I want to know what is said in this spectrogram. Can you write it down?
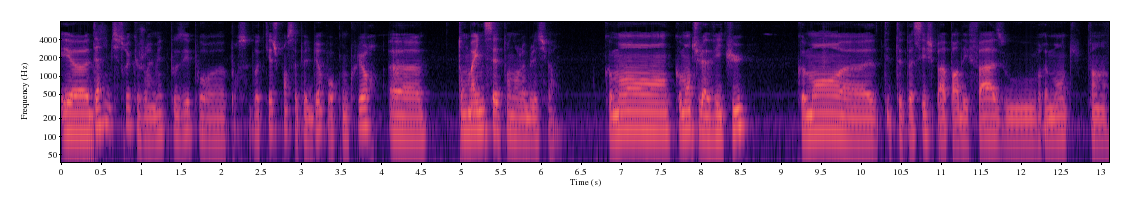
Et euh, dernier petit truc que j'aurais aimé te poser pour, euh, pour ce podcast, je pense que ça peut être bien pour conclure. Ton mindset pendant la blessure. Comment, comment tu l'as vécu? Comment t'es peut-être passé, je sais pas, par des phases où vraiment, tu, enfin,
